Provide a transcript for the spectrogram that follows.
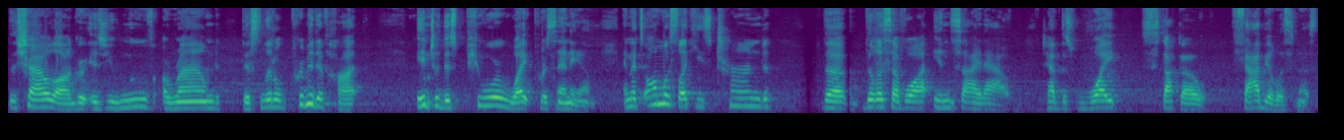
the Schaulager is you move around this little primitive hut into this pure white proscenium. And it's almost like he's turned the Villa Savoye inside out, to have this white stucco fabulousness.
